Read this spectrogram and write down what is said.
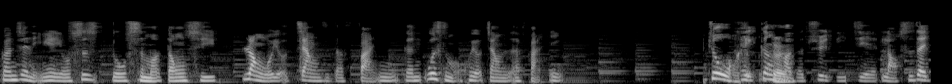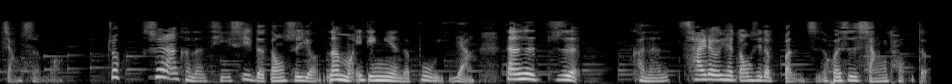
关键里面有是有什么东西让我有这样子的反应？跟为什么会有这样子的反应？就我可以更好的去理解老师在讲什么。就虽然可能体系的东西有那么一点点的不一样，但是就是。可能拆掉一些东西的本质会是相同的。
